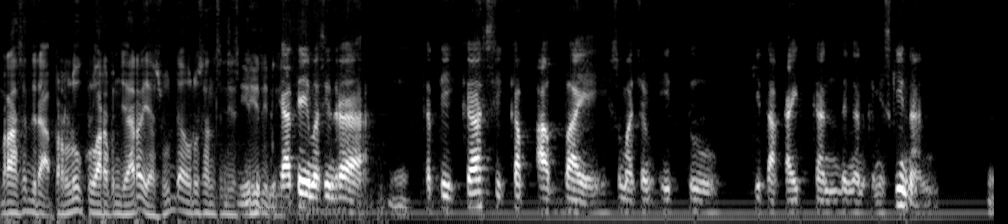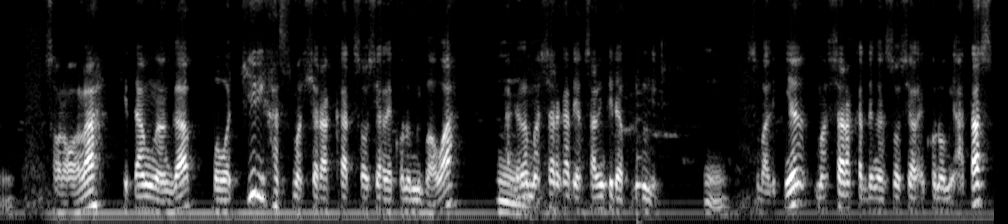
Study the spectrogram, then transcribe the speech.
merasa tidak perlu keluar penjara ya sudah urusan sendiri-sendiri. Hati Mas Indra, hmm. ketika sikap abai semacam itu kita kaitkan dengan kemiskinan, hmm. seolah-olah kita menganggap bahwa ciri khas masyarakat sosial ekonomi bawah hmm. adalah masyarakat yang saling tidak peduli. Hmm. Sebaliknya, masyarakat dengan sosial ekonomi atas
